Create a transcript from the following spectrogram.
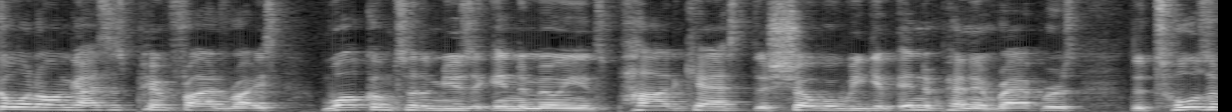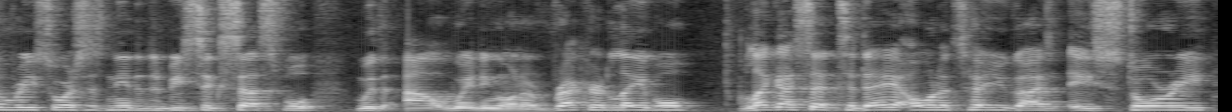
going on guys, it's Pimp Fried Rice. Welcome to the Music in the Millions podcast, the show where we give independent rappers the tools and resources needed to be successful without waiting on a record label. Like I said, today I want to tell you guys a story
